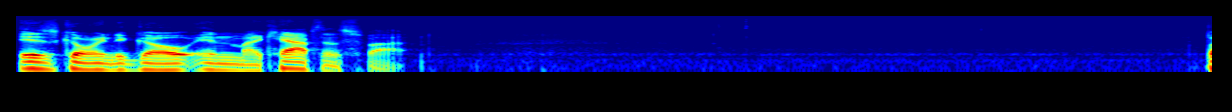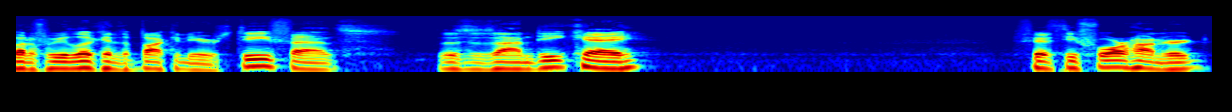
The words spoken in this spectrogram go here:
is going to go in my captain spot. But if we look at the Buccaneers defense, this is on DK, 5,400.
